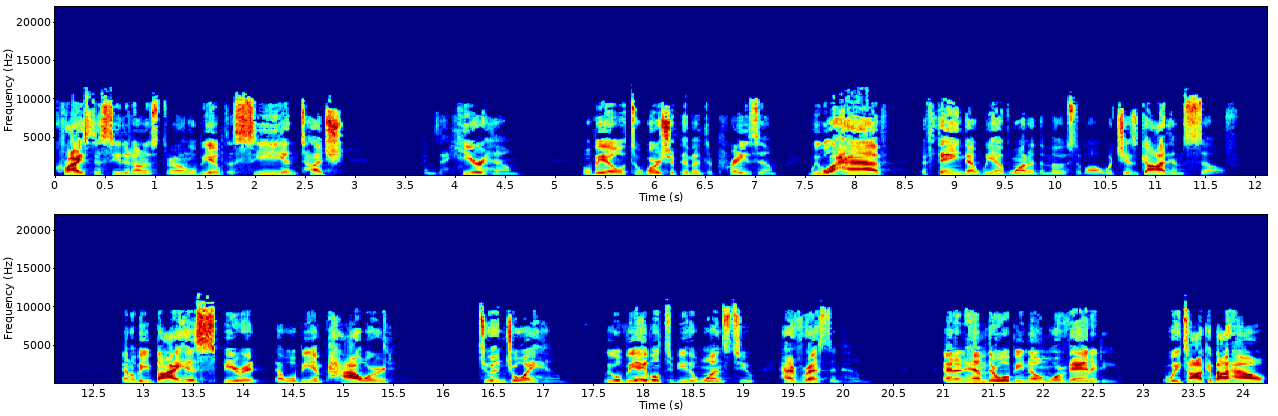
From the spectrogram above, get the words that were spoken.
Christ is seated on his throne. We'll be able to see and touch and hear him. We'll be able to worship him and to praise him. We will have the thing that we have wanted the most of all, which is God himself. And it'll be by his Spirit that we'll be empowered to enjoy him. We will be able to be the ones to have rest in him. And in him, there will be no more vanity. we talk about how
